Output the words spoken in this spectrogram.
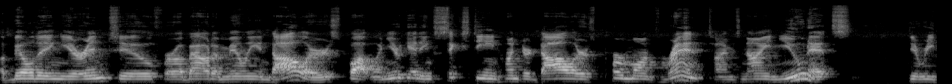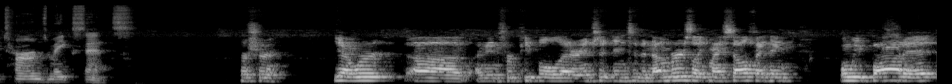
a building you're into for about a million dollars, but when you're getting $1,600 per month rent times nine units, the returns make sense. For sure. Yeah, we're, uh, I mean, for people that are interested into the numbers like myself, I think when we bought it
